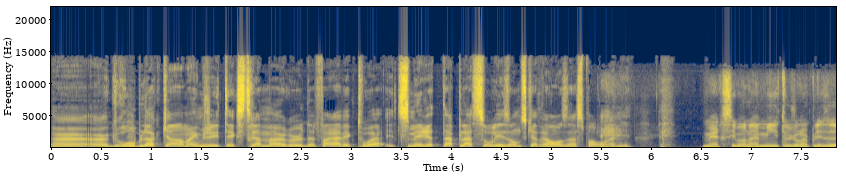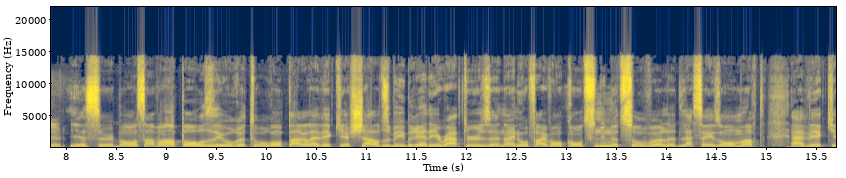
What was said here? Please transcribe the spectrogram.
un, gros bloc quand même. J'ai été extrêmement heureux de le faire avec toi et tu mérites ta place sur les ondes du 91 Sport, mon ami. Merci, mon ami. Toujours un plaisir. Yes, sir. Bon, on s'en va en pause et au retour, on parle avec Charles Dubébret des Raptors 905. On continue notre survol de la saison morte avec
